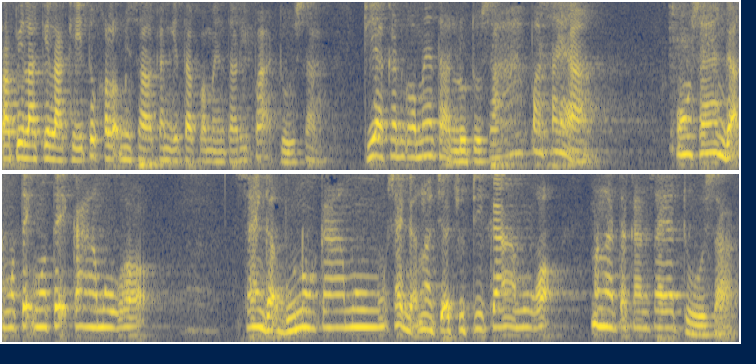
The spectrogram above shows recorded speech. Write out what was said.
Tapi laki-laki itu kalau misalkan kita komentari Pak dosa, dia akan komentar, lu dosa apa saya? Oh saya nggak ngotek-ngotek kamu kok. Saya nggak bunuh kamu, saya nggak ngajak judi kamu kok. Mengatakan saya dosa.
